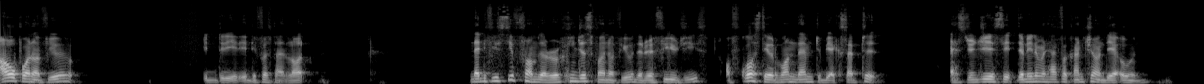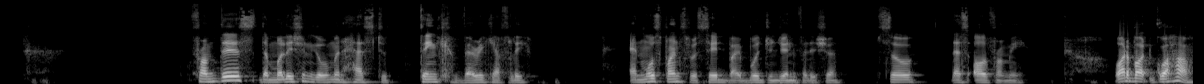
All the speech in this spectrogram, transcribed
our point of view, it, di- it differs by a lot. Then, if you see from the Rohingyas' point of view, the refugees, of course, they would want them to be accepted. As Junjie said, they don't even have a country on their own. From this, the Malaysian government has to think very carefully. And most points were said by both Junjie and Felicia. So, that's all from me. What about Guaha?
